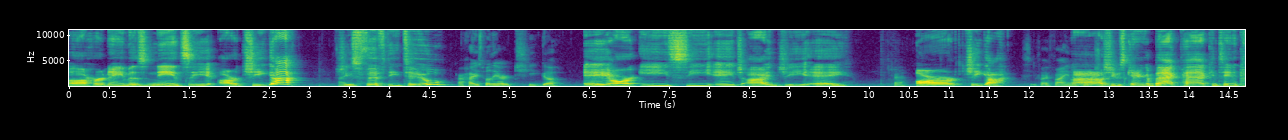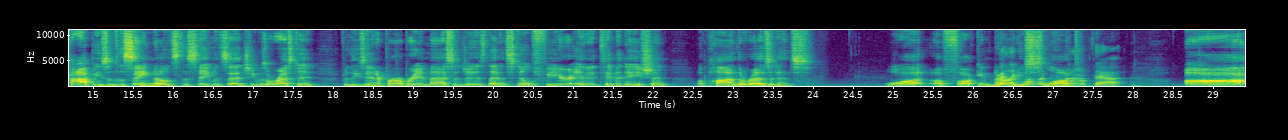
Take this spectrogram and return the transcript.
Uh, her name is Nancy Archiga. She's 52. Or how do you spell the Archiga? A R E C H I G A. Okay. Archiga. See if I find a Uh, she was carrying a backpack containing copies of the same notes. The statement said she was arrested for these inappropriate messages that instilled fear and intimidation upon the residents. What a fucking dirty right, like what would slut. prompt that? Uh,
